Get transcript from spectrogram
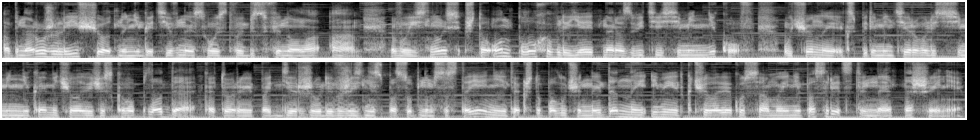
обнаружили еще одно негативное свойство бисфенола А. Выяснилось, что он плохо влияет на развитие семенников. Ученые экспериментировали с семенниками человеческого плода, которые поддерживали в жизнеспособном состоянии, так что полученные данные имеют к человеку самое непосредственное отношение.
